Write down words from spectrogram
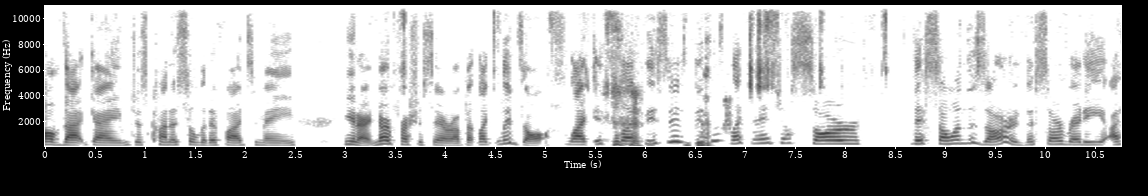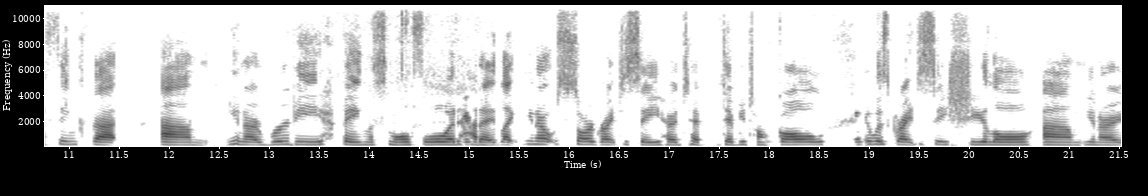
of that game just kind of solidified to me you know no pressure sarah but like lids off. Like it's like this is this is like they're just so they're so in the zone. They're so ready. I think that um you know ruby being the small forward had a like you know it was so great to see her te- debutante goal. It was great to see Shierlaw um you know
